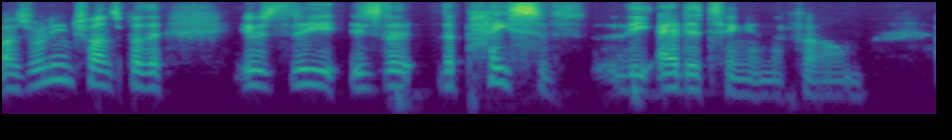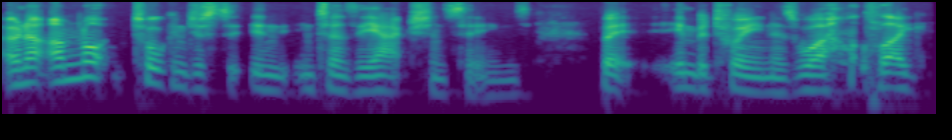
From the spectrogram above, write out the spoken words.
I was really entranced by the. It was the is the the pace of the editing in the film. I mean, I'm not talking just in in terms of the action scenes, but in between as well. like,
